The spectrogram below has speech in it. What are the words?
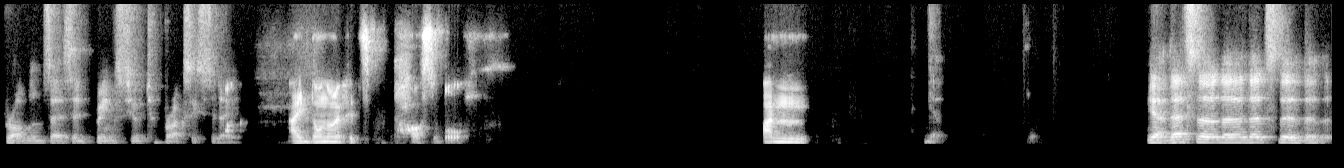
problems as it brings you to proxies today. I don't know if it's possible. I'm, yeah. Yeah, that's the, the, that's the, the,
